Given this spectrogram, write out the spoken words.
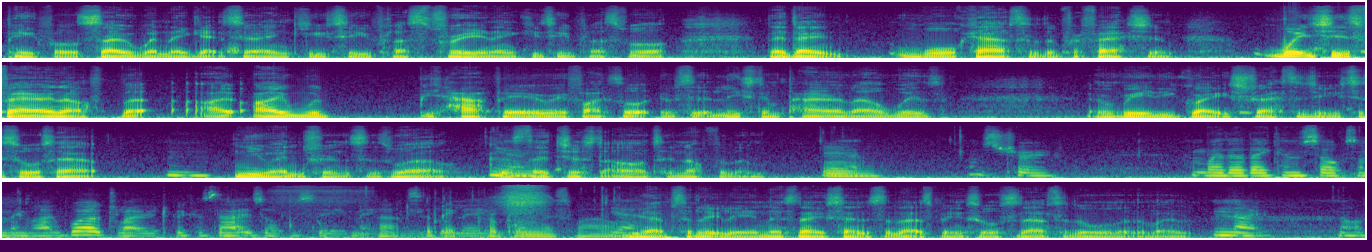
people so when they get to NQT plus three and NQT plus four, they don't walk out of the profession, which is fair enough. But I, I would be happier if I thought it was at least in parallel with a really great strategy to sort out Mm. new entrants as well, because Yeah. there just aren't enough of them. Yeah. Mm. That's true. And whether they can solve something like workload, because that is obviously making That's a big believe. problem as well. Yeah. Yeah. absolutely. And there's no sense that that's being sorted out at all at the moment. No, not at all.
